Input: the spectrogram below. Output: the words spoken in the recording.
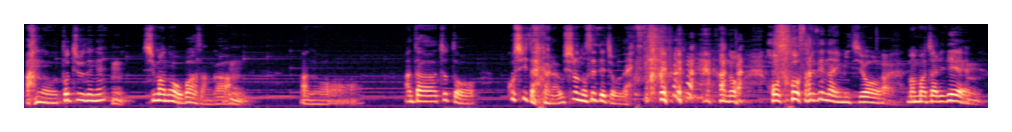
あの、途中でね、うん島のおばあさんが、うん。あの、あんたちょっと腰痛いから後ろ乗せてちょうだいって言って、あの、舗装されてない道を、はいママチャリでうん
